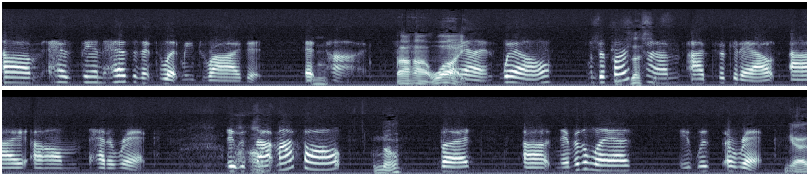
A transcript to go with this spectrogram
um, has been hesitant to let me drive it at Mm. times. Uh huh. Why? And, well, the first possessive. time I took it out, I um, had a wreck. It was Oh. not my fault, No. but uh, nevertheless, it was a wreck. Yeah,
